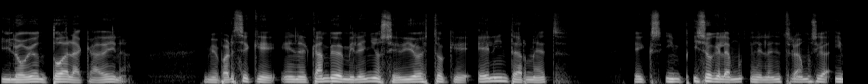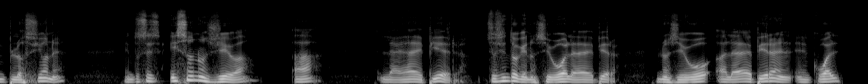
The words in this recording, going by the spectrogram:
Y lo veo en toda la cadena. Y me parece que en el cambio de milenio se dio esto que el Internet hizo que la, eh, la, industria de la música implosione. Entonces eso nos lleva a la edad de piedra. Yo siento que nos llevó a la edad de piedra. Nos llevó a la edad de piedra en el cual,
